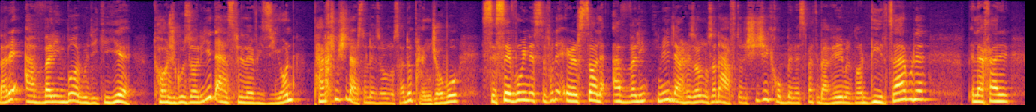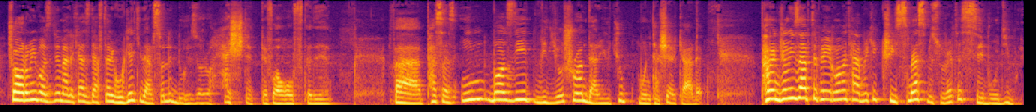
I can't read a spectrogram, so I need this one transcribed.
برای اولین بار بودی که یه تاجگذاری از تلویزیون پخش میشه در سال 1953 سومین استفاده ارسال اولین ایمیل در 1976 که خب به نسبت بقیه مقدار دیرتر بوده. بالاخره چهارمی بازدید ملکه از دفتر گوگل که در سال 2008 اتفاق افتاده. و پس از این بازدید ویدیوش رو هم در یوتیوب منتشر کرده. پنجمی ضبط پیغام تبریک کریسمس به صورت سبودی بوده.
